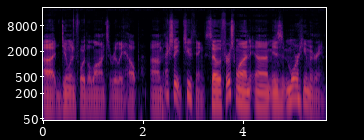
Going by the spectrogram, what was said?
uh, doing for the lawn to really help. Um, actually, two things. So the first one um, is more Humigreen.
